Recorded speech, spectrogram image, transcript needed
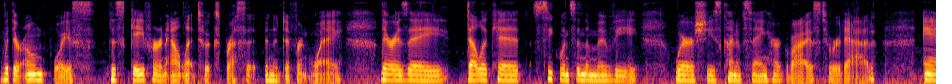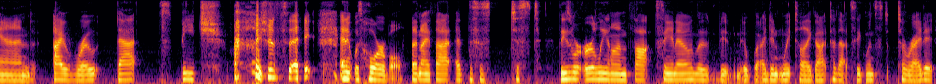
with your own voice, this gave her an outlet to express it in a different way. There is a delicate sequence in the movie where she's kind of saying her goodbyes to her dad. And I wrote that speech, I should say, and it was horrible. And I thought, uh, this is just these were early on thoughts, you know. The, it, I didn't wait till I got to that sequence to, to write it.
